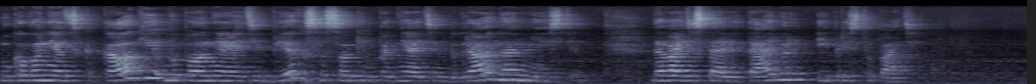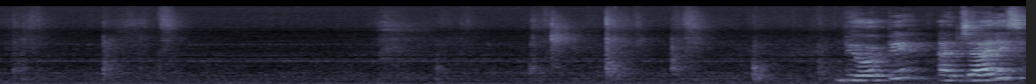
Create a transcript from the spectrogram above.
У кого нет скакалки, выполняете бег с высоким поднятием бедра на месте. Давайте ставить таймер и приступать. Бёрпи, отжались,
